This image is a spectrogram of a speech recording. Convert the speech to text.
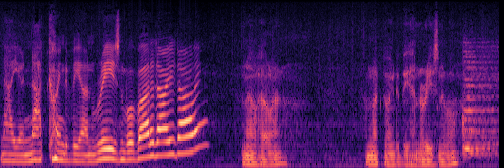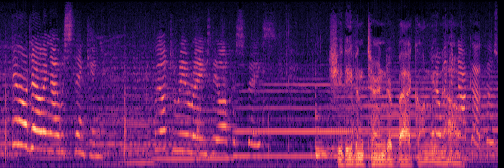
Now, you're not going to be unreasonable about it, are you, darling? No, Helen. I'm not going to be unreasonable. Darling, I was thinking. We ought to rearrange the office space. She'd even turned her back on me you know, now. We knock out those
